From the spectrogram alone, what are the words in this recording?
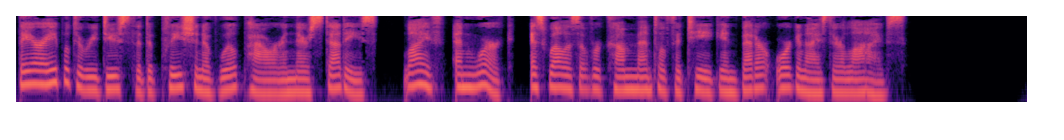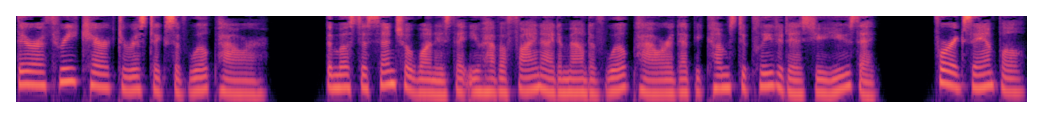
They are able to reduce the depletion of willpower in their studies, life, and work, as well as overcome mental fatigue and better organize their lives. There are three characteristics of willpower. The most essential one is that you have a finite amount of willpower that becomes depleted as you use it. For example,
